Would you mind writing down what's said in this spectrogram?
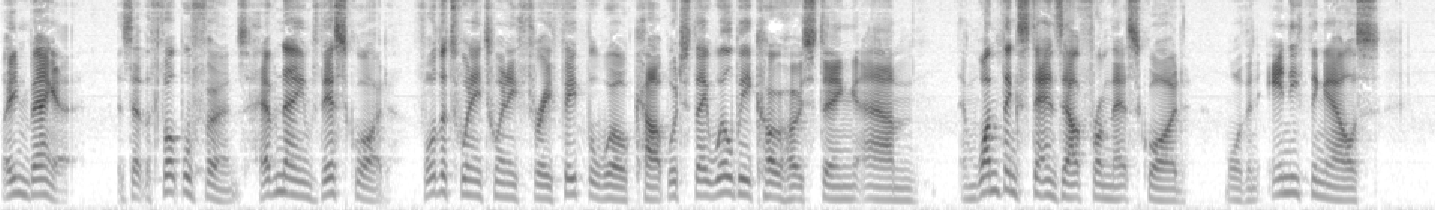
Leading banger is that the Football Ferns have named their squad for the 2023 FIFA World Cup, which they will be co hosting. Um, and one thing stands out from that squad more than anything else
